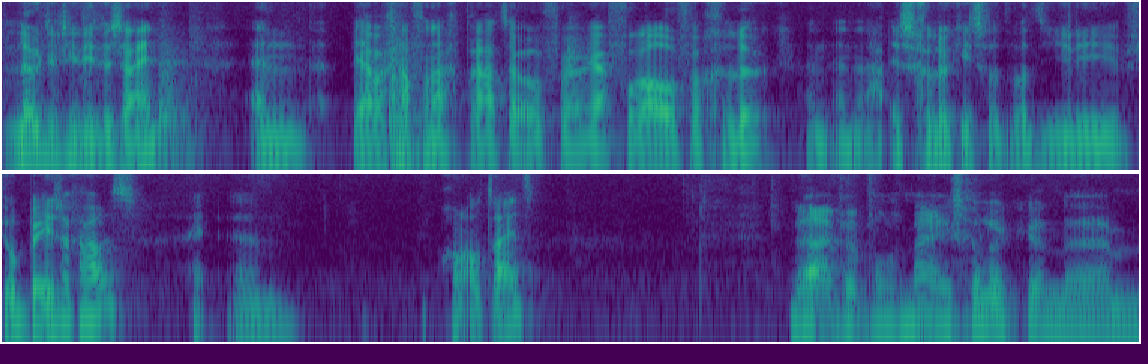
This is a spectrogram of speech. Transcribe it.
leuk dat jullie er zijn. En ja, we gaan vandaag praten over, ja, vooral over geluk. En, en is geluk iets wat, wat jullie veel bezighoudt? Ehm, gewoon altijd? V- volgens mij is geluk een, ehm,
